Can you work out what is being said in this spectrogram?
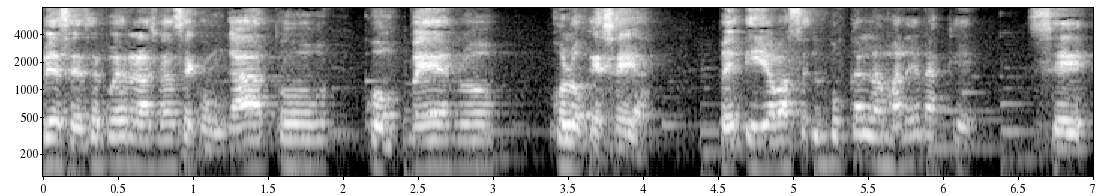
ese puede relacionarse con gatos, con perros, con lo que sea. Pues, ella va a buscar la manera que se,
